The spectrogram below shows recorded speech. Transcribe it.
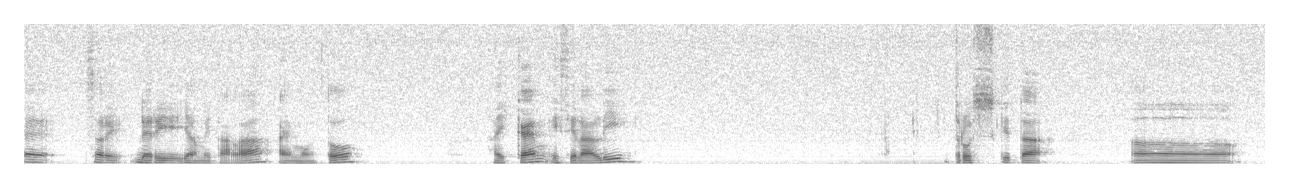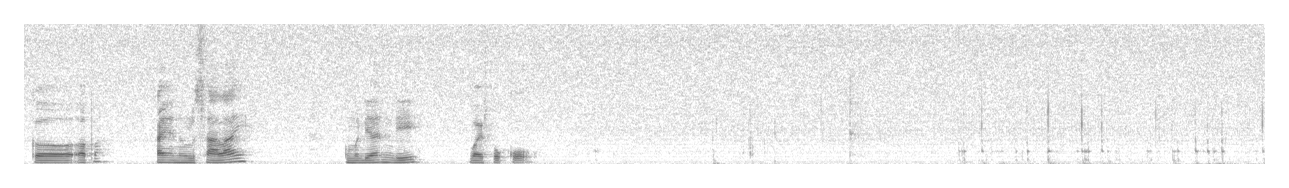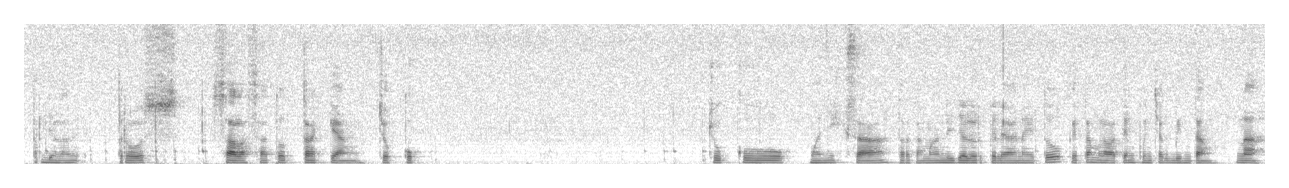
eh sorry dari Yamitala, Aimoto, Camp, Isilali, terus kita uh, ke apa? Ainul Salai, kemudian di Waifuku. Perjalanan terus salah satu trek yang cukup cukup menyiksa terutama di jalur pilihan itu kita melewati puncak bintang. Nah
